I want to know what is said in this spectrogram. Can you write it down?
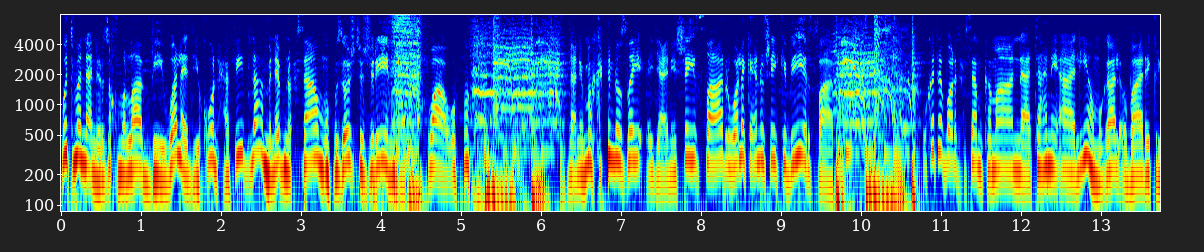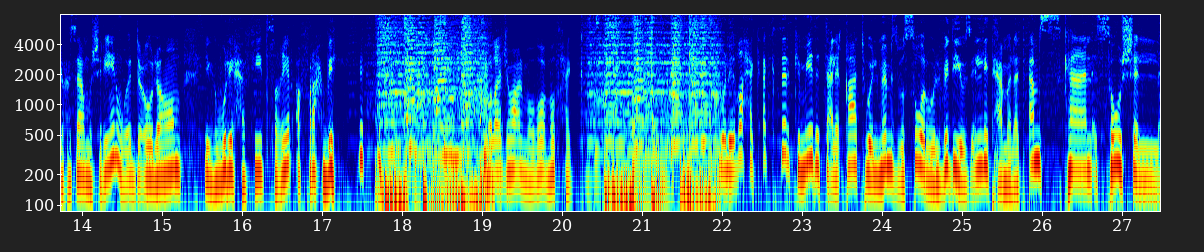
وتمنى أن يرزقهم الله بولد يكون حفيد له من ابنه حسام وزوجته شيرين. واو. يعني ما كأنه زي يعني شيء صار ولا كأنه شيء كبير صار. وكتب ولد حسام كمان تهنئة ليهم وقال أبارك لحسام وشيرين وادعوا لهم يجيبوا لي حفيد صغير أفرح به. والله يا جماعة الموضوع مضحك. واللي ضحك أكثر كمية التعليقات وال memes والصور وال videos اللي اتعملت. أمس كان ال social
